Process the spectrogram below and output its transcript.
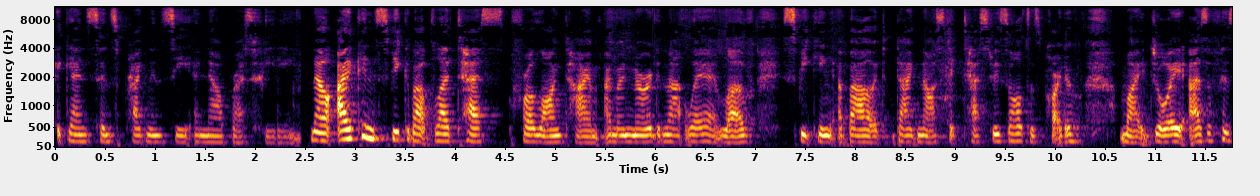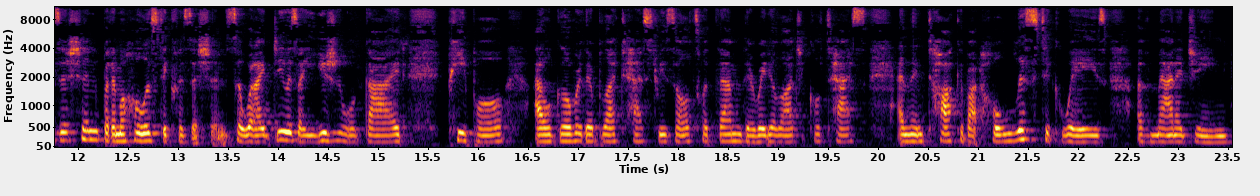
again since pregnancy and now breastfeeding. Now I can speak about blood tests for a long time. I'm a nerd in that way. I love speaking about diagnostic test results as part of my joy as a physician, but I'm a holistic physician. So what I do is I usually will guide people. I will go over their blood test results with them, their radiological tests, and then talk about holistic ways of managing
